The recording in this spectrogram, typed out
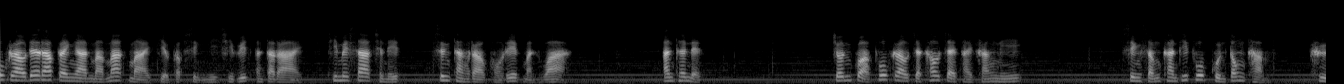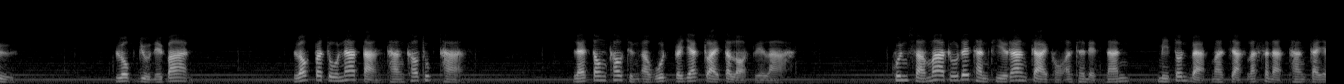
วกเราได้รับรายงานมามากมายเกี่ยวกับสิ่งมีชีวิตอันตรายที่ไม่ทราบชนิด ซึ่งทางเราขอเรียกมันว่าอันเทอร์เน็ต จนกว่าพวกเราจะเข้าใจภายครั้งนี้ สิ่งสำคัญที่พวกคุณต้องทำคือหลบอยู่ในบ้าน ล็อกประตูหน้าต่างทางเข้าทุกทาง และต้องเข้าถึงอาวุธระยะไกลตลอดเวลา คุณสามารถรู้ได้ทันทีร่างกายของอันเทอร์เน็ตนั้น มีต้นแบบมาจากลักษณะทางกาย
